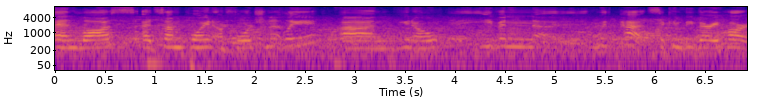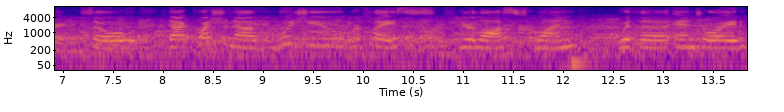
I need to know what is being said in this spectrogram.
and loss at some point, unfortunately. Um, you know, even uh, with pets, it can be very hard. So, that question of would you replace your lost one with an android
